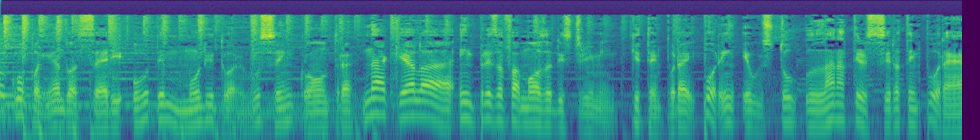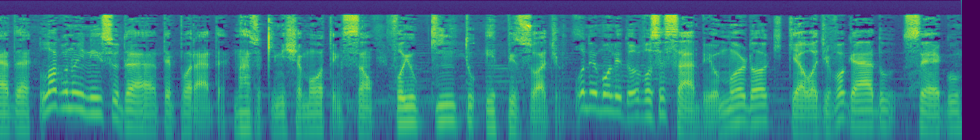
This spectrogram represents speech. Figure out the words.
Acompanhando a série O Demolidor. Você encontra naquela empresa famosa de streaming que tem por aí. Porém, eu estou lá na terceira temporada, logo no início da temporada. Mas o que me chamou a atenção foi o quinto episódio. O Demolidor, você sabe, o Murdoch, que é o advogado cego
